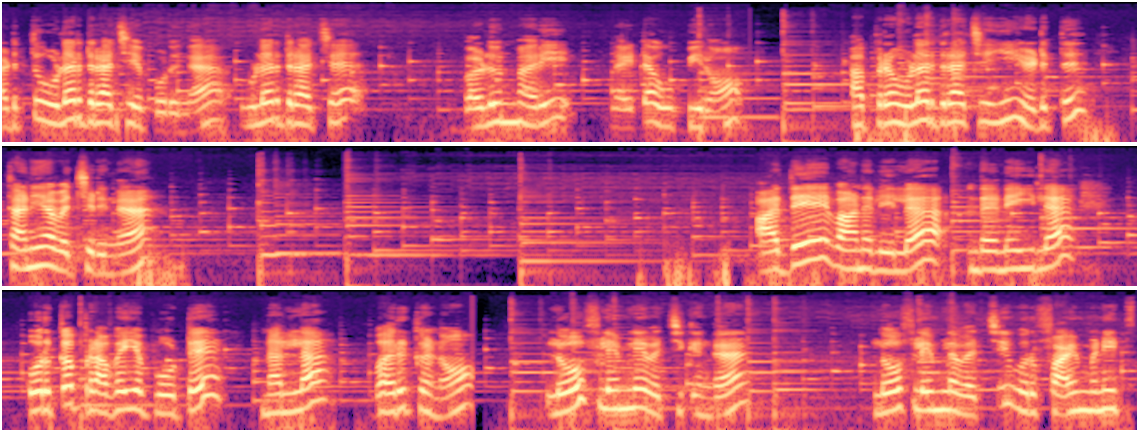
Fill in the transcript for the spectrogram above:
அடுத்து உலர் திராட்சையை போடுங்க. உலர் திராட்சை பலூன் மாதிரி லைட்டாக உப்பிடும் அப்புறம் உலர் திராட்சையும் எடுத்து தனியாக வச்சிடுங்க. அதே வானலியில் அந்த நெய்யில் ஒரு கப் ரவையை போட்டு நல்லா வறுக்கணும். லோ ஃப்ளேம்லேயே வச்சுக்கோங்க. லோ ஃப்ளேமில் வச்சு ஒரு ஃபைவ் மினிட்ஸ்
